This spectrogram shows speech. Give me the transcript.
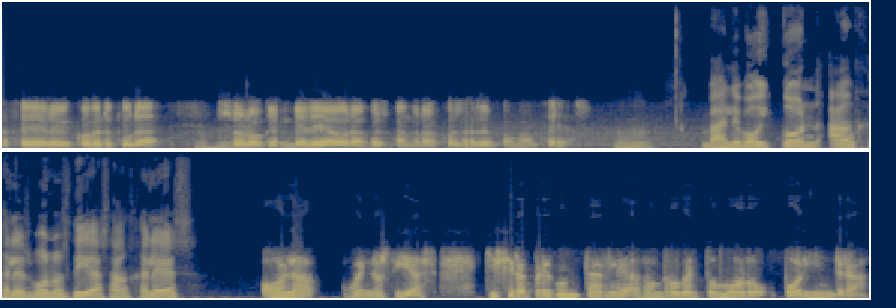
hacer cobertura, solo que en vez de ahora, pues cuando las cosas se pongan feas. Vale, voy con Ángeles. Buenos días, Ángeles. Hola, buenos días. Quisiera preguntarle a don Roberto Moro por Indra.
